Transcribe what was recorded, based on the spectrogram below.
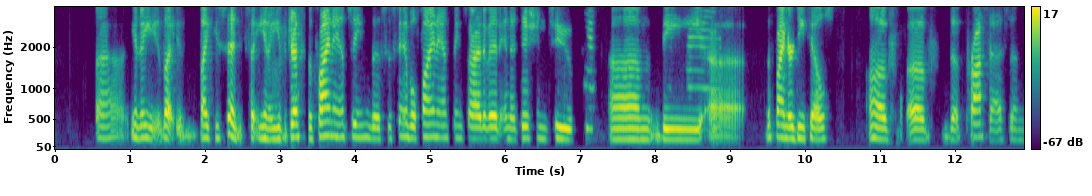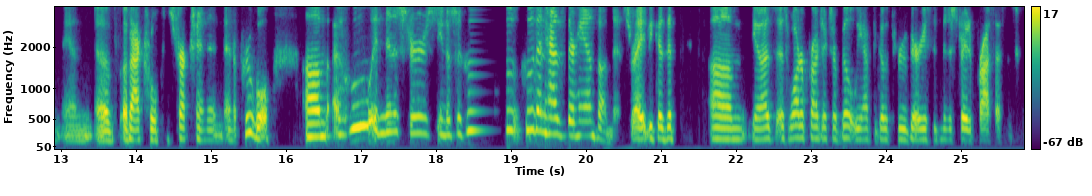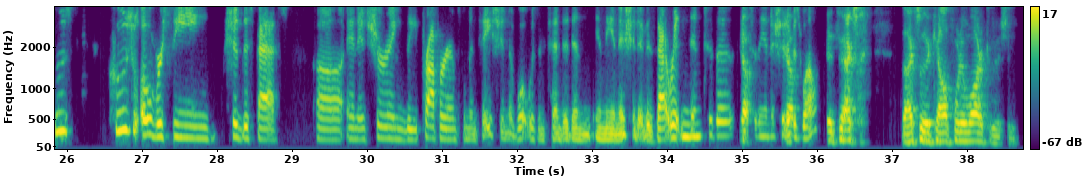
uh, you know, you, like like you said, so, you know, you've addressed the financing, the sustainable financing side of it, in addition to um, the uh, the finer details of of the process and and of, of actual construction and, and approval. Um, who administers, you know, so who, who who then has their hands on this, right? Because if um, you know, as, as water projects are built, we have to go through various administrative processes. Who's who's overseeing should this pass uh, and ensuring the proper implementation of what was intended in, in the initiative? Is that written into the yep. into the initiative yep. as well? It's actually it's actually the California Water Commission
